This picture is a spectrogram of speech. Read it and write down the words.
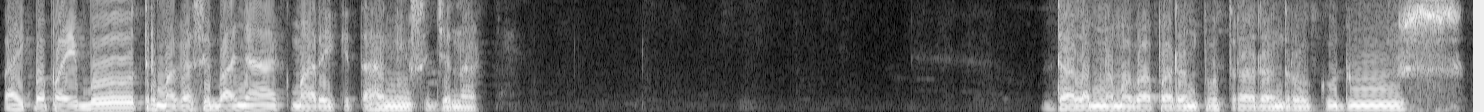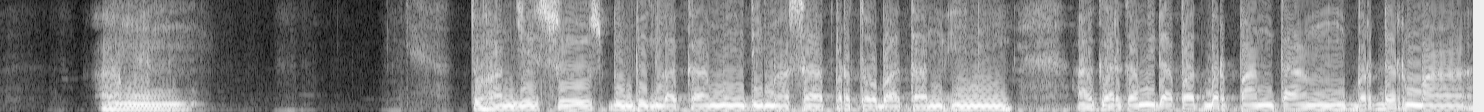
Baik Bapak Ibu, terima kasih banyak. Mari kita hening sejenak. Dalam nama Bapa dan Putra dan Roh Kudus. Amin. Tuhan Yesus, bimbinglah kami di masa pertobatan ini, agar kami dapat berpantang, berderma,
